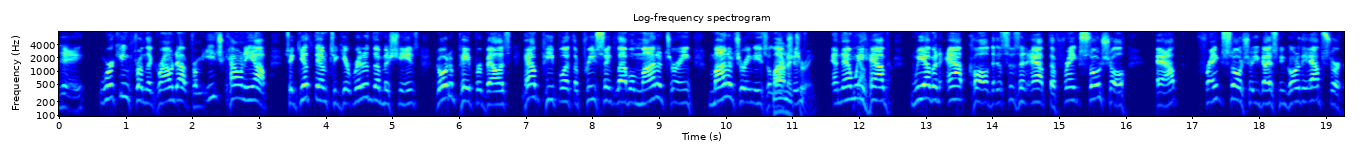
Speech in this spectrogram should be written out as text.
day, working from the ground up, from each county up, to get them to get rid of the machines, go to paper ballots, have people at the precinct level monitoring monitoring these elections. Monitoring. And then we yeah. have we have an app called this is an app, the Frank Social app. Frank Social, you guys can go to the App Store.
